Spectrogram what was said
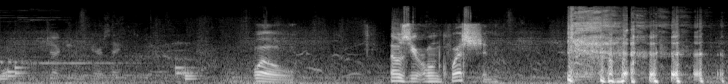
Objection, hearsay. Whoa, that was your own question.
